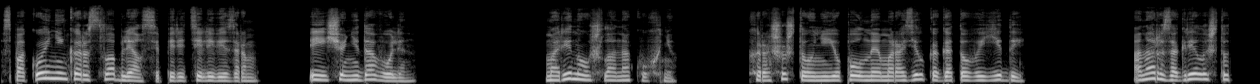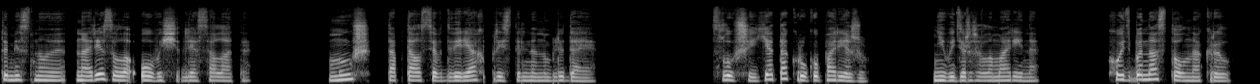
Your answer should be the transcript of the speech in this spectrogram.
Спокойненько расслаблялся перед телевизором и еще недоволен. Марина ушла на кухню. Хорошо, что у нее полная морозилка готовой еды. Она разогрела что-то мясное, нарезала овощи для салата. Муж топтался в дверях, пристально наблюдая. «Слушай, я так руку порежу», — не выдержала Марина. «Хоть бы на стол накрыл».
